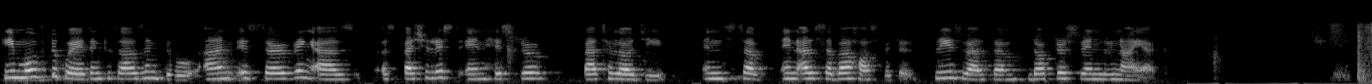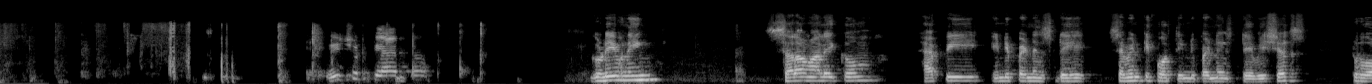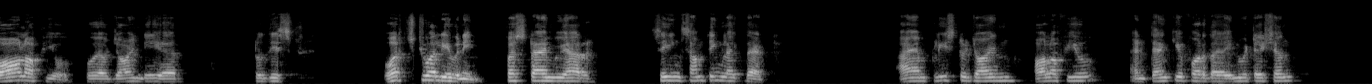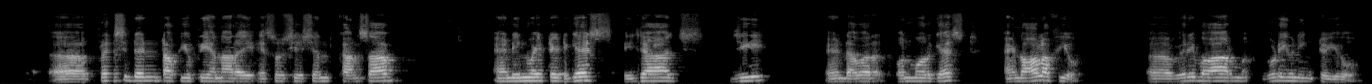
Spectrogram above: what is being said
He moved to Kuwait in 2002 and is serving as a specialist in histopathology in, Sab- in Al Sabah Hospital. Please welcome Dr. Surendra Nayak. We should clap. Good evening. Salam alaikum. Happy Independence Day, 74th Independence Day wishes to all of you who have joined here to this virtual evening. First time we are seeing something like that. I am pleased to join all of you and thank you for the invitation. Uh, President of UPNRI Association, Khan Saab, and invited guests, Ijaz ji, and our one more guest, and all of you. A very warm good evening to you.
